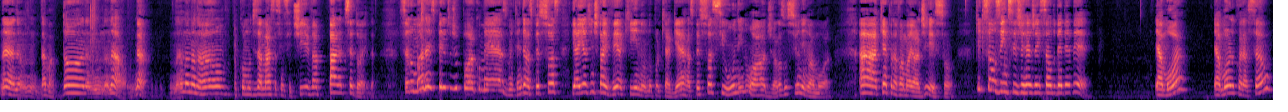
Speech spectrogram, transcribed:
né, da Madonna. Não, não, não, não, não, não. Como diz a Márcia Sensitiva, para de ser doida. O ser humano é espírito de porco mesmo, entendeu? As pessoas. E aí a gente vai ver aqui no, no Porquê a Guerra, as pessoas se unem no ódio, elas não se unem no amor. Ah, quer prova maior disso? O que, que são os índices de rejeição do BBB? É amor? É amor no coração?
